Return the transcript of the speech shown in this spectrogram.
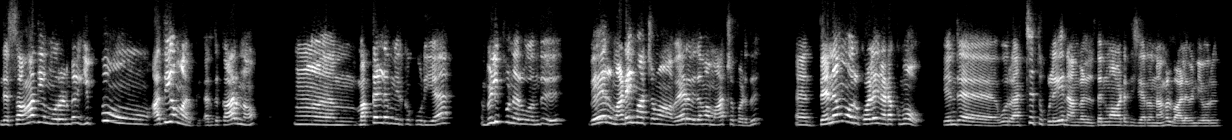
இந்த சாதிய முரண்கள் இப்போ அதிகமா இருக்கு. அதுக்கு காரணம் மக்களிடம் இருக்கக்கூடிய விழிப்புணர்வு வந்து வேறு மடைமாற்றமா வேற விதமா மாற்றப்படுது. அஹ் தினமும் ஒரு கொலை நடக்குமோ என்ற ஒரு அச்சத்துக்குள்ளேயே நாங்கள் தென் மாவட்டத்தை சேர்ந்த நாங்கள் வாழ வேண்டிய ஒரு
